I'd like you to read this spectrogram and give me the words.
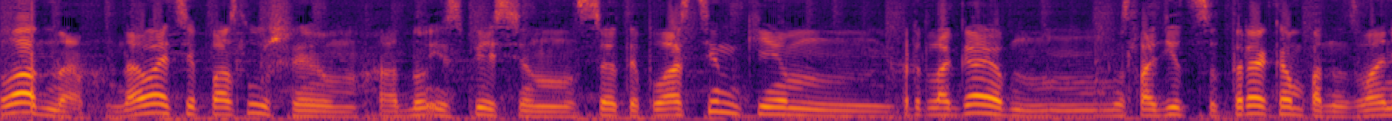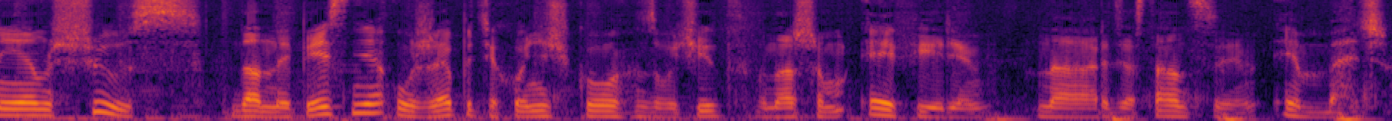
Ладно, давайте послушаем одну из песен с этой пластинки. Предлагаю насладиться треком под названием Shoes. Данная песня уже потихонечку звучит в нашем эфире на радиостанции Imagine.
